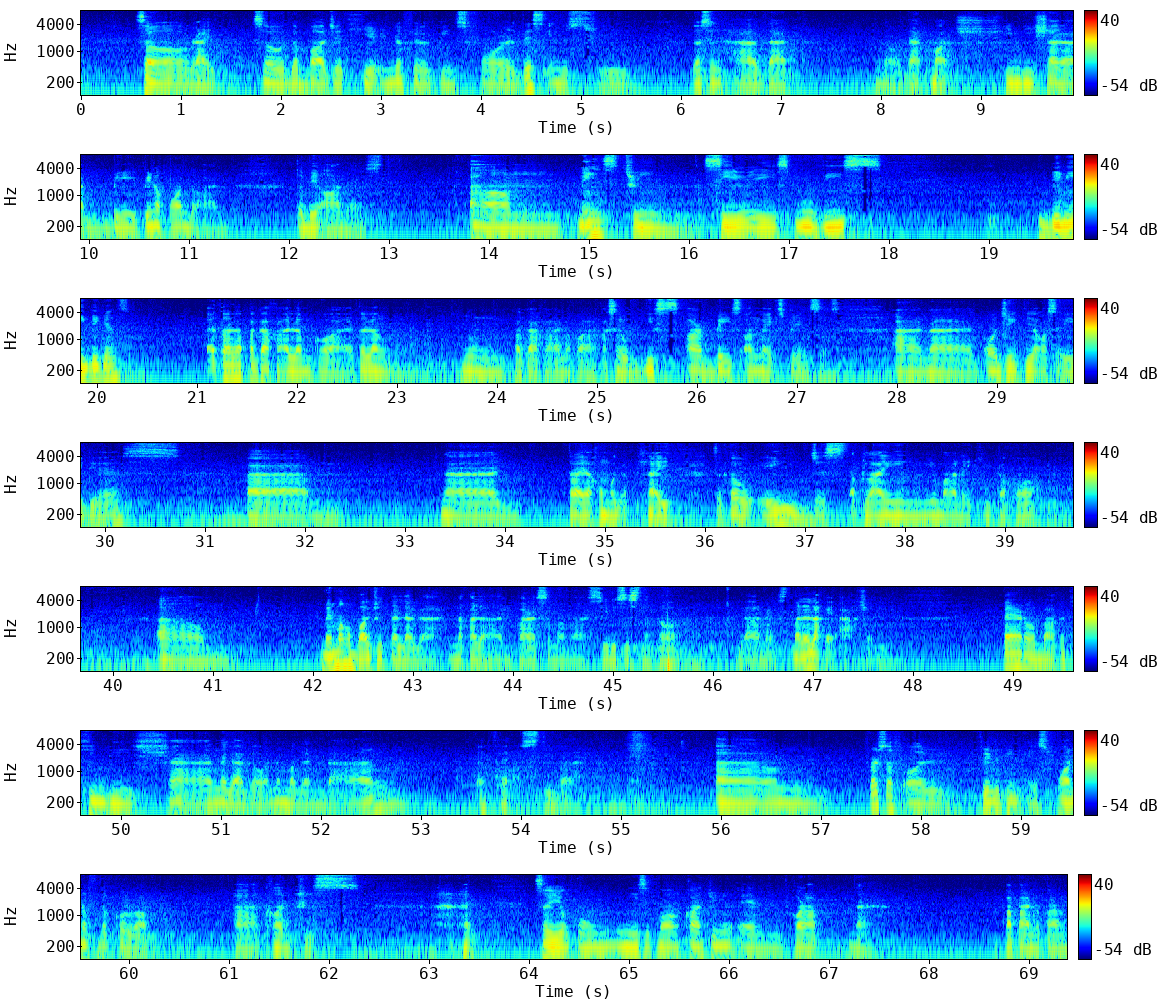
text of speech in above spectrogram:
So, right. So, the budget here in the Philippines for this industry doesn't have that, you know, that much. Hindi siya bi- pinopondohan, to be honest. Um, mainstream series, movies, binibigyan, ito lang pagkakaalam ko ah, ito lang yung pagkakaano ko ah, kasi these are based on my experiences. Uh, nag-OJT ako sa ABS, um, nag-try ako mag-apply sa TOA, just applying yung mga nakikita ko. Um, may mga budget talaga nakalaan para sa mga series na. To be honest, malalaki actually. Pero bakit hindi siya nagagawa ng magandang effects, di ba? Um, first of all, Philippines is one of the corrupt uh, countries. So yung kung inisip mo ang country nyo and corrupt na, paano pang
